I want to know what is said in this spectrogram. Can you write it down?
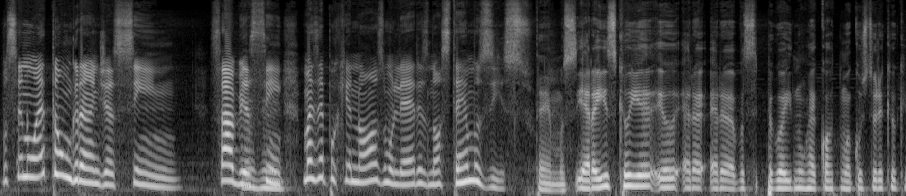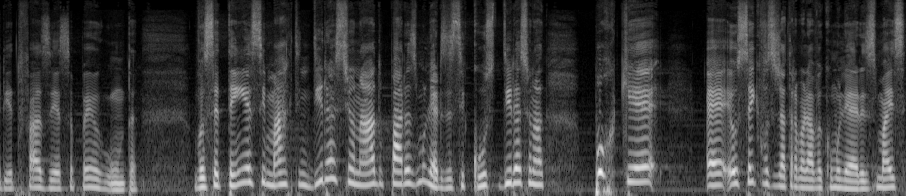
você não é tão grande assim. Sabe assim? Mas é porque nós, mulheres, nós temos isso. Temos. E era isso que eu ia. Eu, era, era, você pegou aí num recorte uma costura que eu queria te fazer essa pergunta. Você tem esse marketing direcionado para as mulheres, esse curso direcionado. Porque é, eu sei que você já trabalhava com mulheres, mas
